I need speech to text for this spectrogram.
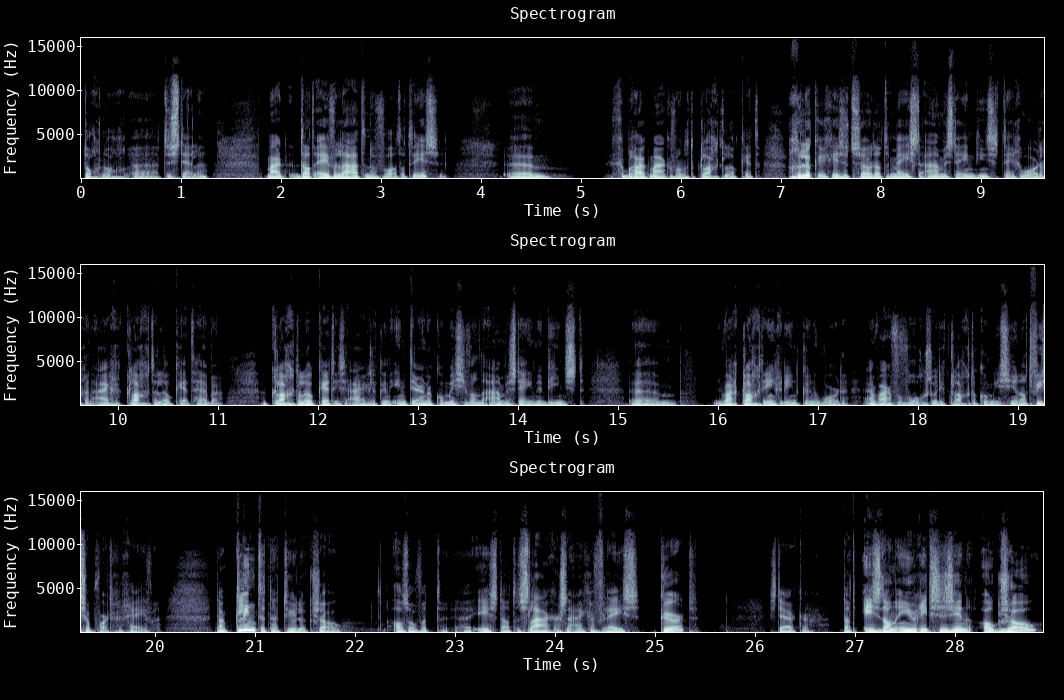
toch nog uh, te stellen. Maar dat even latende voor wat het is. Um, gebruik maken van het klachtenloket. Gelukkig is het zo dat de meeste aanbestedingsdiensten tegenwoordig een eigen klachtenloket hebben. Een klachtenloket is eigenlijk een interne commissie van de aanbestedende dienst. Um, waar klachten ingediend kunnen worden en waar vervolgens door die klachtencommissie een advies op wordt gegeven. Dan klinkt het natuurlijk zo alsof het uh, is dat de slager zijn eigen vlees keurt. Sterker, dat is dan in juridische zin ook zo.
